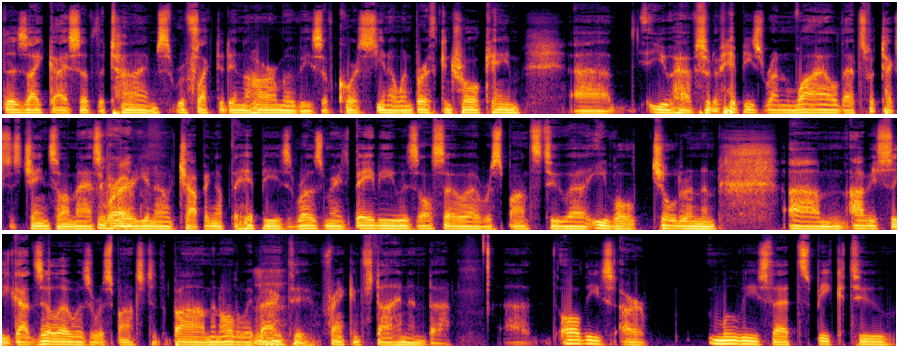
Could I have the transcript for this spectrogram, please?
the zeitgeist of the times reflected in the horror movies. Of course, you know, when birth control came, uh, you have sort of hippies run wild. That's what Texas Chainsaw Massacre, right. you know, chopping up the hippies. Rosemary's Baby was also a response to uh, evil children. And um, obviously, Godzilla was a response to the bomb, and all the way back mm. to Frankenstein. And uh, uh, all these are movies that speak to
